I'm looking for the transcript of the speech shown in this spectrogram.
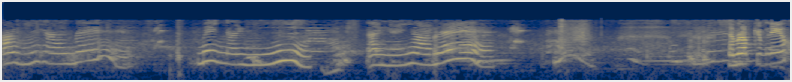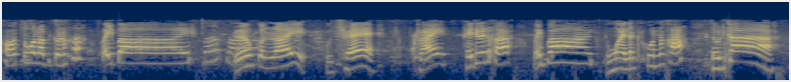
อันนี้ไงแม่ไม่ไงนี้อันนี้ไงแม่ สำหรับคลิปนี้ขอตัวลาไปก่อนนะคะบ๊ายบายเริ่มกดไลค์กดแชร์ใครให้ด้วยนะคะบ๊ายบายทุกไม้และทุกคนนะคะ สวัสดีค่ะ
